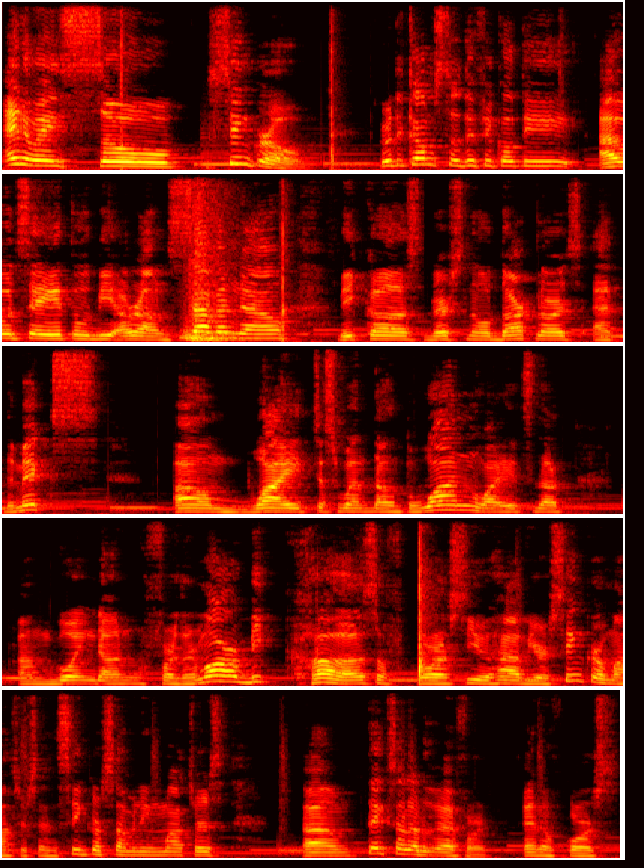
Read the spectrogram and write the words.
Anyways, so Synchro. When it comes to difficulty, I would say it will be around 7 now because there's no Dark Lords at the mix. Um, why it just went down to 1, why it's not um, going down furthermore, because of course you have your Synchro monsters and Synchro summoning monsters um, takes a lot of effort. And of course,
